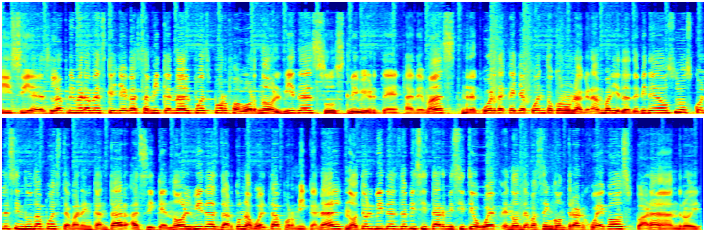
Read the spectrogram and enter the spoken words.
y si es la primera vez que llegas a mi canal pues por favor no olvides suscribirte. Además, recuerda que ya cuento con una gran variedad de videos los cuales sin duda pues te van a encantar, así que no olvides darte una vuelta por mi canal, no te olvides de visitar mi sitio web en donde vas a encontrar juegos para Android.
